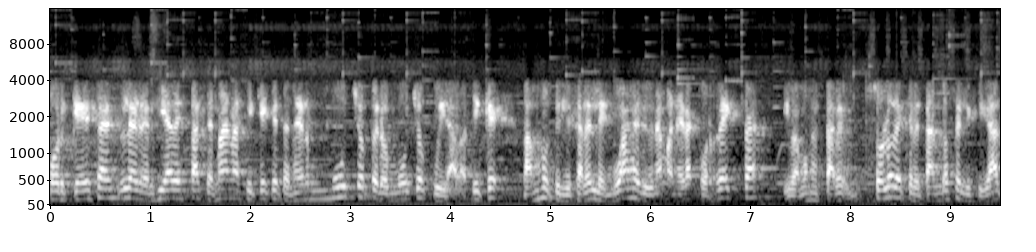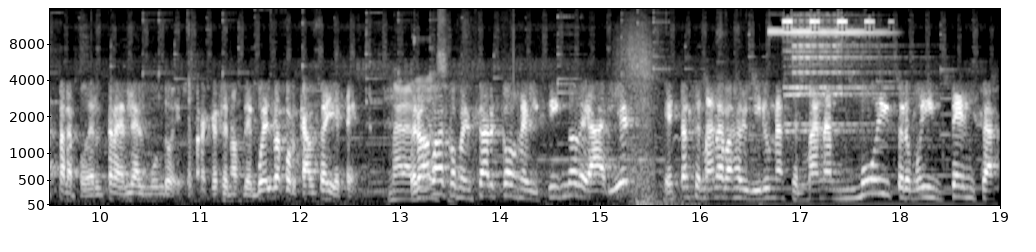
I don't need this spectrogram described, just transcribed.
porque esa es la energía de esta semana, así que hay que tener mucho, pero mucho cuidado. Así que vamos a utilizar el lenguaje de una manera correcta y vamos a estar solo decretando felicidad para poder traerle al mundo eso, para que se nos devuelva por causa y efecto. Pero vamos a comenzar con el signo de Aries. Esta semana vas a vivir una semana muy, pero muy intensa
